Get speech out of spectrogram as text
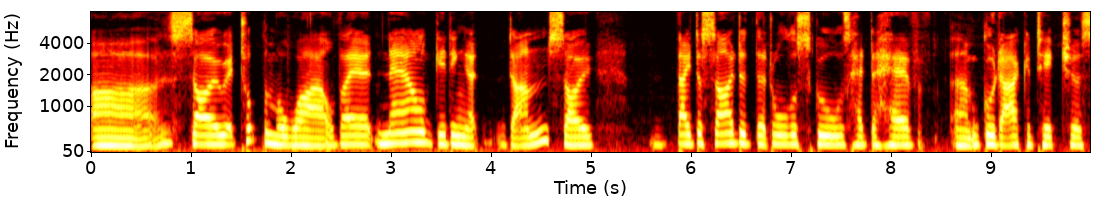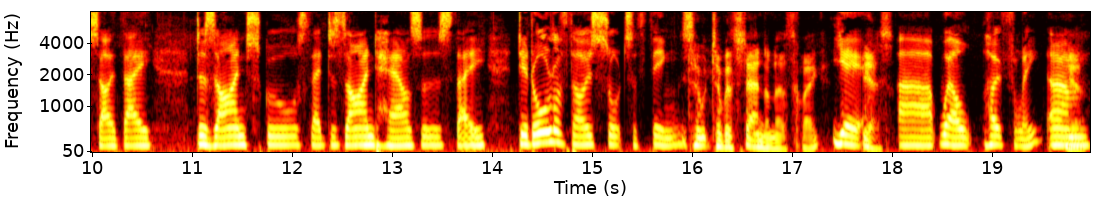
Uh, so it took them a while. They're now getting it done. So they decided that all the schools had to have um, good architecture. So they designed schools, they designed houses, they did all of those sorts of things. to, to withstand an earthquake. Yeah. Yes. Uh, well, hopefully. Um,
